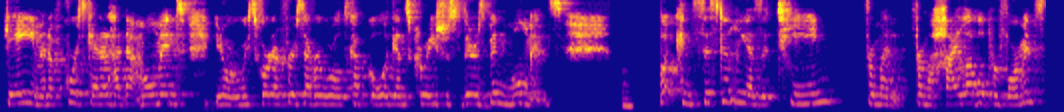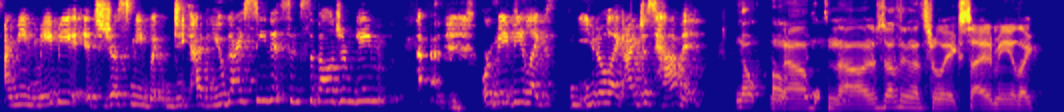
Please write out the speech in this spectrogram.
game. And of course, Canada had that moment, you know, where we scored our first ever World Cup goal against Croatia. So there's been moments. But consistently as a team, from a from a high level performance, I mean, maybe it's just me, but do, have you guys seen it since the Belgium game? or maybe like you know, like I just haven't. No, oh, no, no. There's nothing that's really excited me, like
